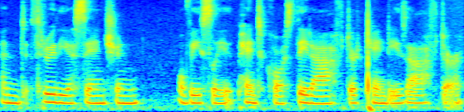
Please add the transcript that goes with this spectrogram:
And through the ascension, obviously Pentecost thereafter, 10 days after.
